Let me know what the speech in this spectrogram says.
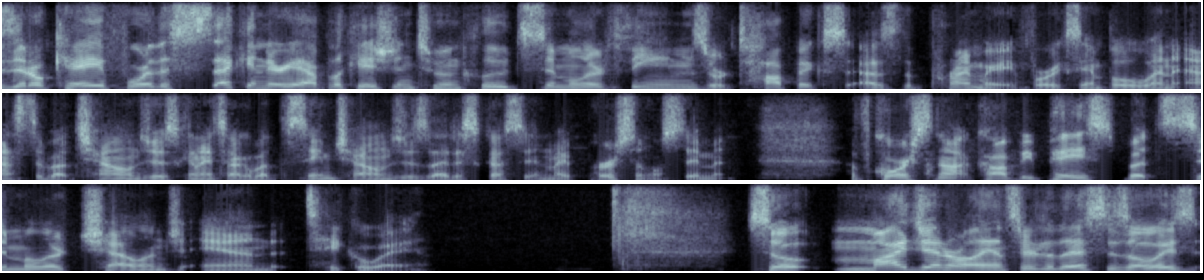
Is it okay for the secondary application to include similar themes or topics as the primary? For example, when asked about challenges, can I talk about the same challenges I discuss in my personal statement? Of course, not copy paste, but similar challenge and takeaway. So, my general answer to this is always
